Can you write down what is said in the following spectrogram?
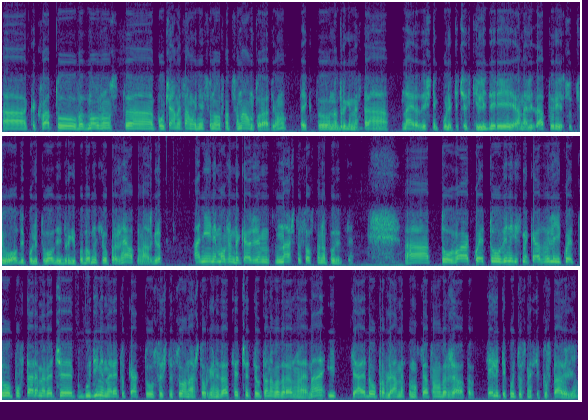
А, каквато възможност а, получаваме само единствено в националното радио, тъй като на други места най-различни политически лидери, анализатори, социолози, политолози и други подобни се упражняват на наш гръб а ние не можем да кажем нашата собствена позиция. А, това, което винаги сме казвали и което повтаряме вече години наред, както съществува нашата организация, е, че целта на Възраждане е една и тя е да управляваме самостоятелно държавата. Целите, които сме си поставили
